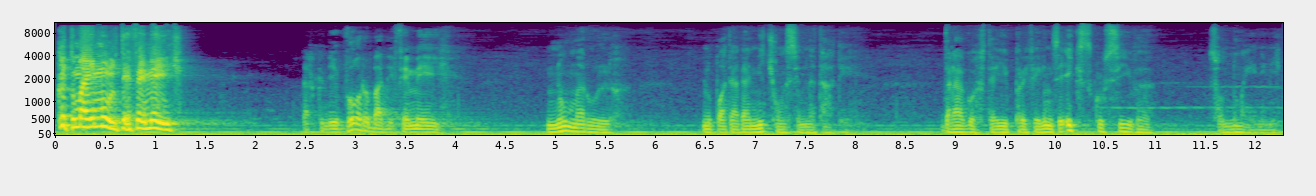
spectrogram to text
Cât mai multe femei. Dar când e vorba de femei, numărul nu poate avea nicio însemnătate. Dragostea e preferință exclusivă sau nu mai e nimic.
